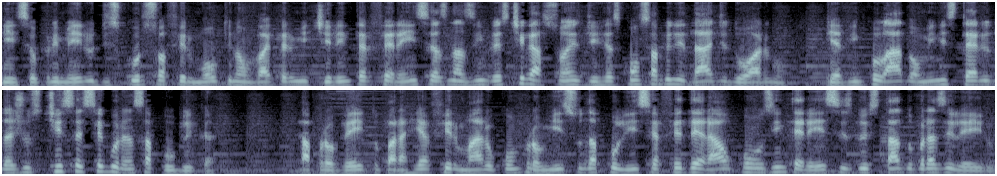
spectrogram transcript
e em seu primeiro discurso afirmou que não vai permitir interferências nas investigações de responsabilidade do órgão, que é vinculado ao Ministério da Justiça e Segurança Pública. Aproveito para reafirmar o compromisso da Polícia Federal com os interesses do Estado brasileiro.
